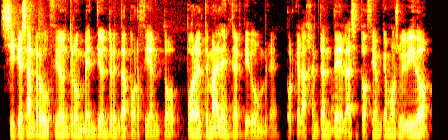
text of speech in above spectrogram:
sí que se han reducido entre un 20 y un 30% por el tema de la incertidumbre, porque la gente ante la situación que hemos vivido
